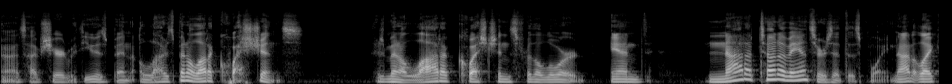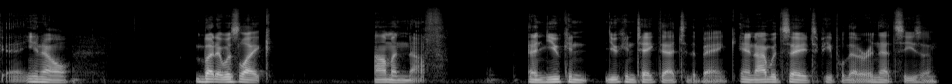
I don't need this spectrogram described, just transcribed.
uh, as I've shared with you, has been a lot. There's been a lot of questions. There's been a lot of questions for the Lord, and not a ton of answers at this point. Not like you know, but it was like, I'm enough and you can you can take that to the bank. And I would say to people that are in that season,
